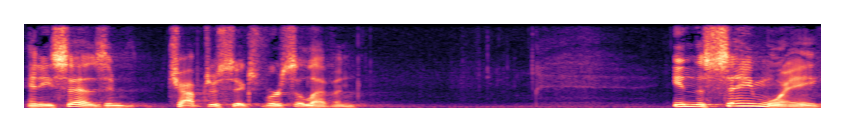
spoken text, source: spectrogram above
and he says in chapter 6, verse 11, in the same way,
